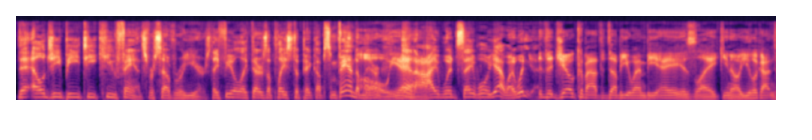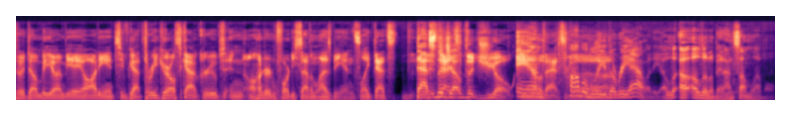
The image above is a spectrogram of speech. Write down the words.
the LGBTQ fans for several years. They feel like there's a place to pick up some fandom there. Oh, yeah. and I would say, well, yeah, why wouldn't you? The joke about the WNBA is like, you know, you look out into a WNBA audience, you've got three Girl Scout groups and 147 lesbians. Like that's That's the joke. The joke, you and know, that's probably the, the reality a, a- a little bit on some level.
